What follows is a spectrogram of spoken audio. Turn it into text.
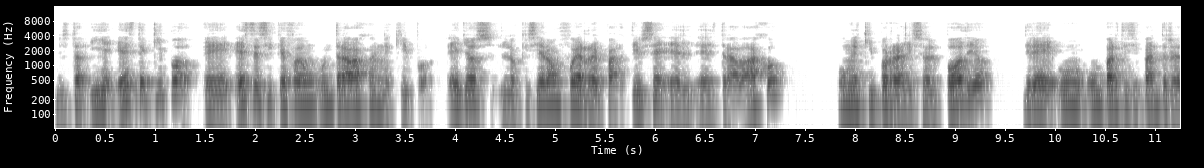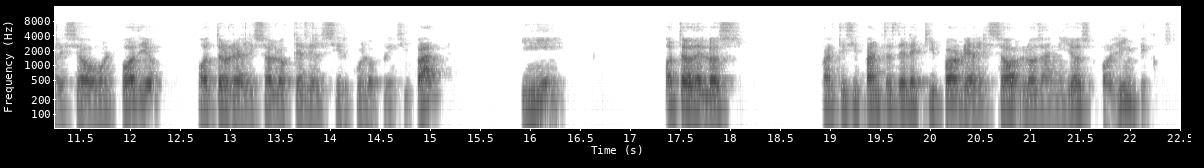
¿Listo? Y este equipo, eh, este sí que fue un, trabajo en equipo. Ellos lo que hicieron fue repartirse el, trabajo. Un equipo realizó el podio, diré, un, participante realizó el podio, otro realizó lo que es el círculo principal y otro de los participantes del equipo realizó los anillos olímpicos.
